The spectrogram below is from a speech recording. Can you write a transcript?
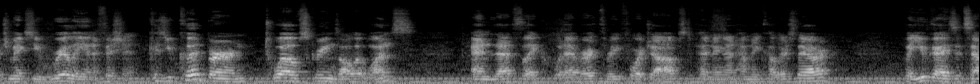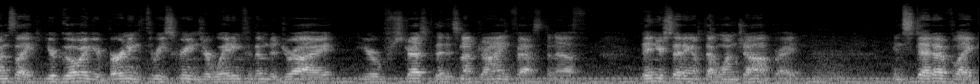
which makes you really inefficient. Because you could burn 12 screens all at once and that's like whatever three four jobs depending on how many colors they are. But you guys it sounds like you're going you're burning three screens you're waiting for them to dry you're stressed that it's not drying fast enough then you're setting up that one job right? Mm-hmm. Instead of like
